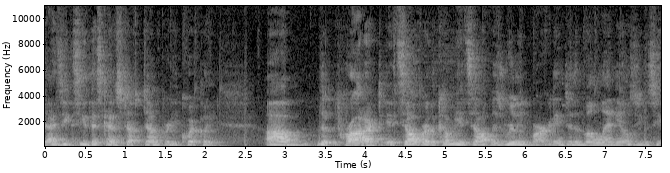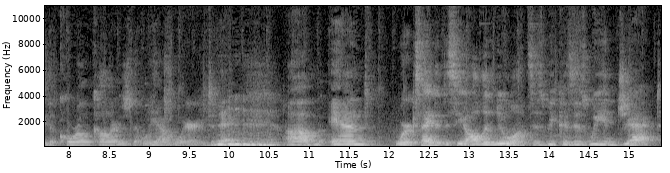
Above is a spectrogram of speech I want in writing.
as you can see, this kind of stuff's done pretty quickly. Um, the product itself, or the company itself, is really marketing to the millennials. You can see the coral colors that we have wearing today. um, and we're excited to see all the nuances because as we inject,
